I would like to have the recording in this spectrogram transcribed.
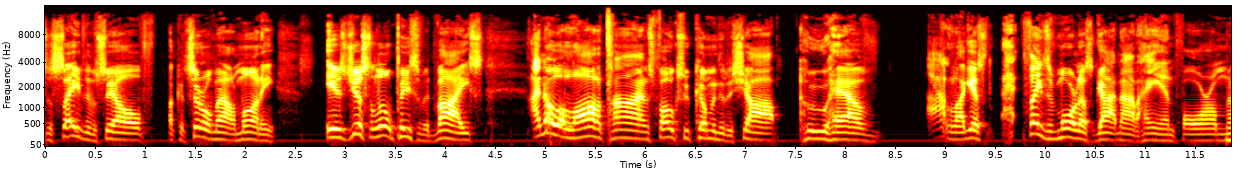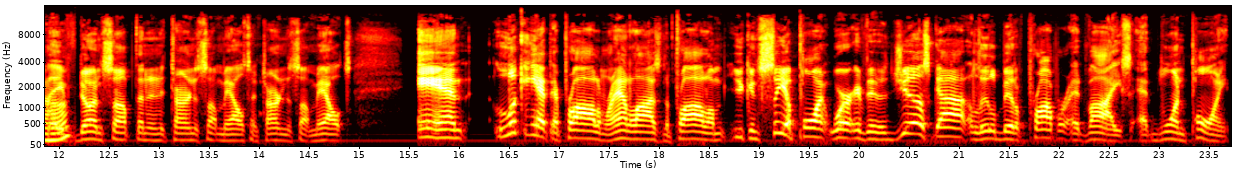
to save themselves a considerable amount of money is just a little piece of advice. I know a lot of times folks who come into the shop who have I don't know. I guess things have more or less gotten out of hand for them. Uh-huh. They've done something and it turned into something else and turned into something else. And looking at their problem or analyzing the problem, you can see a point where if they had just got a little bit of proper advice at one point,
